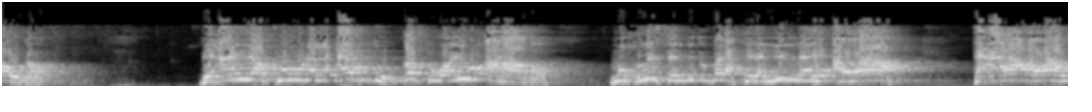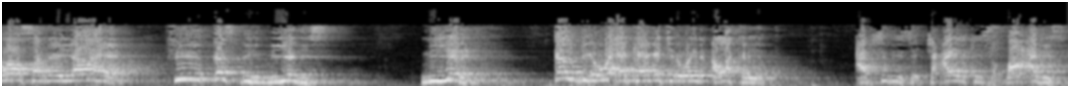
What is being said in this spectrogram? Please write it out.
oo uu galo. Bian yakuuna alcabdu qofku waa inuu ahaado mukhlisan mid u barax tira lilaahi allah tacaalaa allah waa sarreeyaahe fii qasdihi niyadiisa niyada. Qalbiga waxaa kaaga jira waa inay alla kaliya. Cabsidiisa jacaylkiisa daacadiisa.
